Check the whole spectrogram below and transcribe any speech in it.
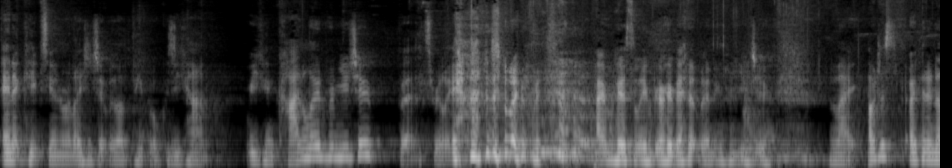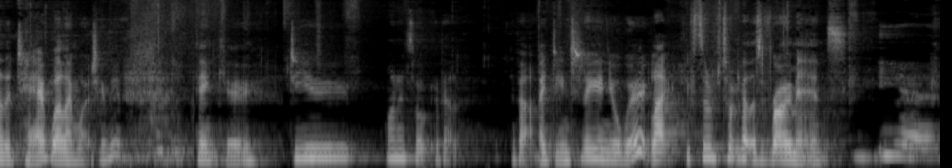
And it keeps you in a relationship with other people because you can't, you can kind of learn from YouTube, but it's really hard to learn from. I'm personally very bad at learning from YouTube. Like, I'll just open another tab while I'm watching it. Thank you. Do you want to talk about about identity in your work? Like you've sort of talked about this romance. Yeah,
